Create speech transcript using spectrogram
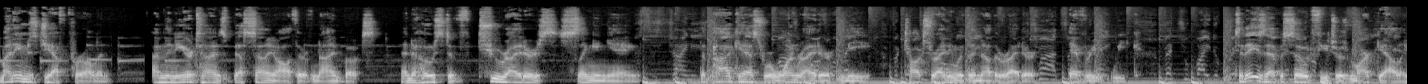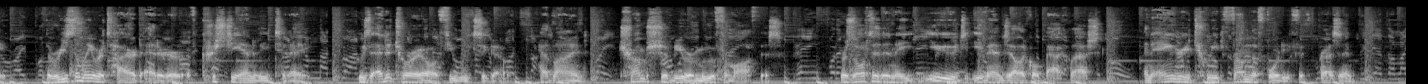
My name is Jeff Pearlman. I'm the New York Times bestselling author of nine books and a host of Two Writers Slinging Yang, the podcast where one writer, me, talks writing with another writer every week. Today's episode features Mark Galli, the recently retired editor of Christianity Today, whose editorial a few weeks ago, headlined Trump Should Be Removed from Office, resulted in a huge evangelical backlash, an angry tweet from the 45th president,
